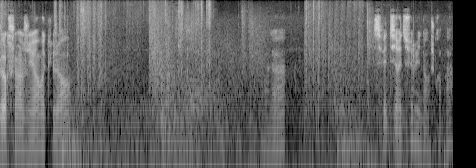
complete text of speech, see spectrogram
Le recharger en reculant. Voilà. Il s'est fait tirer dessus lui, non, je crois pas.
